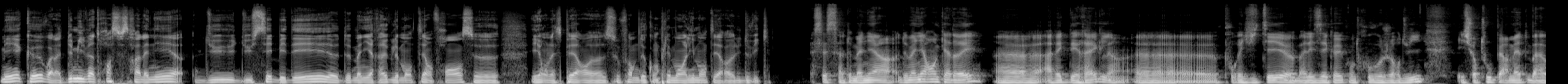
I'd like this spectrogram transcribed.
mais que voilà, 2023, ce sera l'année du, du, CBD euh, de manière réglementée en France, euh, et on l'espère sous forme de complément alimentaire, Ludovic. C'est ça, de manière, de manière encadrée, avec des règles pour éviter bah, les écueils qu'on trouve aujourd'hui et surtout permettre bah,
